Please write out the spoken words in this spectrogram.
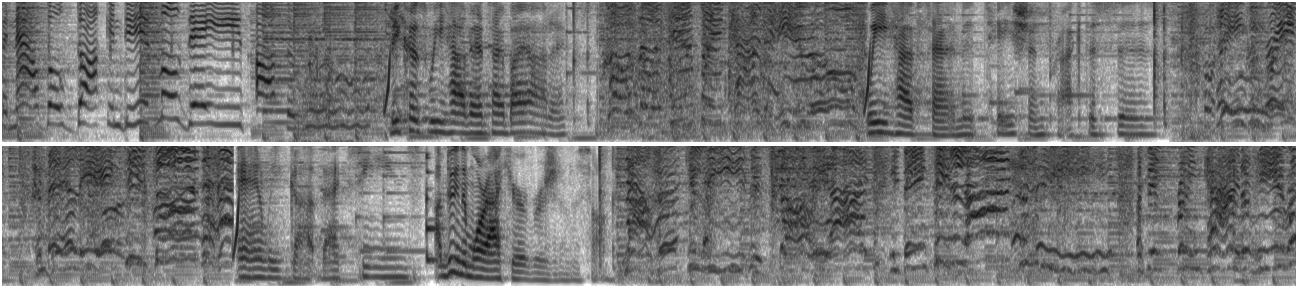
But now those dark and dismal days are through. Because we have antibiotics. Cause a different kind of hero. We have sanitation practices. For pains and breaks And we got vaccines. I'm doing the more accurate version of the song. Now Hercules is starry-eyed. He thinks he'd like to be a different kind of hero.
